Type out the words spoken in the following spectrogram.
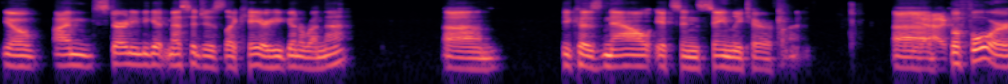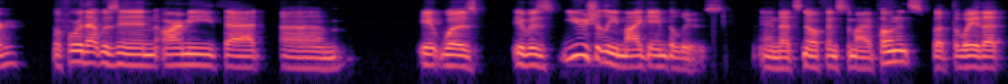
you know, I'm starting to get messages like, "Hey, are you going to run that?" Um, because now it's insanely terrifying. Uh, Yeah. Before, before that was an army that um, it was it was usually my game to lose, and that's no offense to my opponents, but the way that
